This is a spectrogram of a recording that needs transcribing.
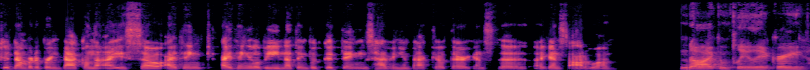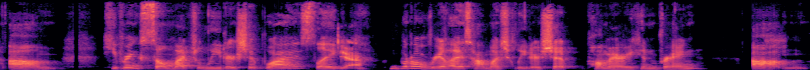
good number to bring back on the ice. So I think I think it'll be nothing but good things having him back out there against the against Ottawa. No, I completely agree. Um, he brings so much leadership wise. Like yeah. people don't realize how much leadership Palmieri can bring. Um,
